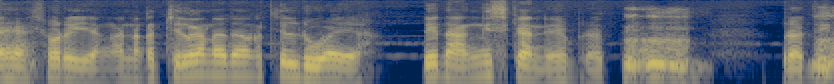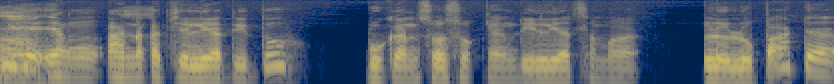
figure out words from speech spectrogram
Eh sorry, yang anak kecil kan ada anak kecil dua ya. Dia nangis kan ya berarti. Mm-mm. Berarti Mm-mm. dia yang anak kecil lihat itu bukan sosok yang dilihat sama lulu pada.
